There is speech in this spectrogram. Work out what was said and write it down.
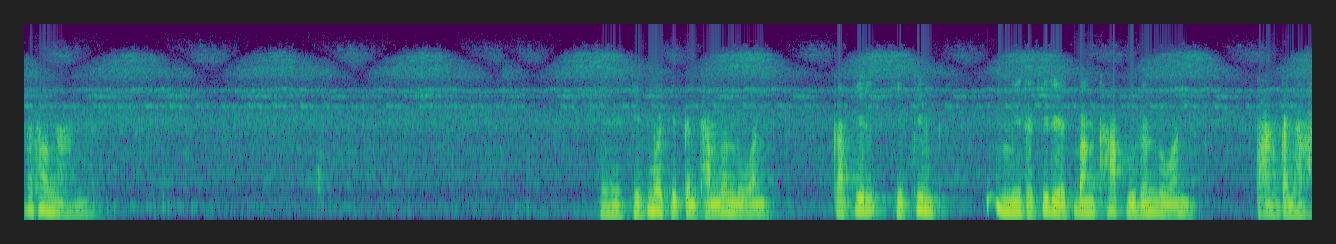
ก็เท่านั้นจิตเมื่อจิตเป็นธรรมล้วนๆกับจิตที่มีแต่กิเลสบังคับอยู่ล้วนๆต่างกันยังไง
